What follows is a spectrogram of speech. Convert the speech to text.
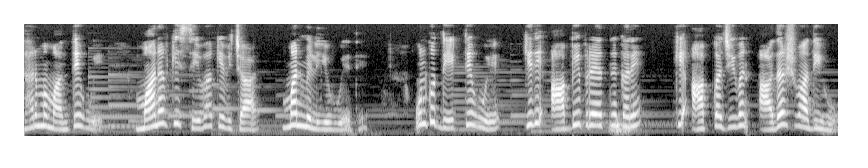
धर्म मानते हुए, मानव की सेवा के विचार मन में लिए हुए थे। उनको देखते हुए यदि आप भी प्रयत्न करें कि आपका जीवन आदर्शवादी हो,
